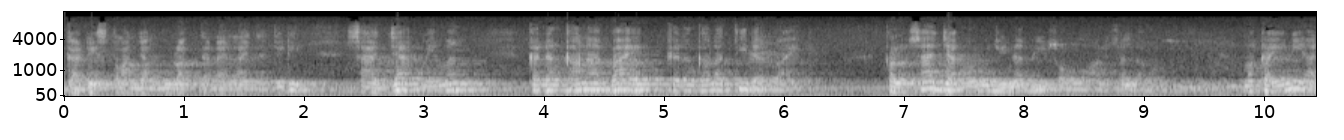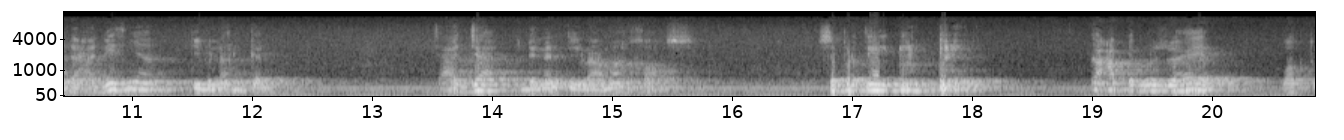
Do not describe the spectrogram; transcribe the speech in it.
gadis telanjang bulat dan lain-lainnya jadi sajak memang kadangkala baik kadangkala tidak baik kalau sajak memuji Nabi SAW maka ini ada hadisnya dibenarkan sajak dengan irama khas seperti Ka'ab bin Zuhair waktu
